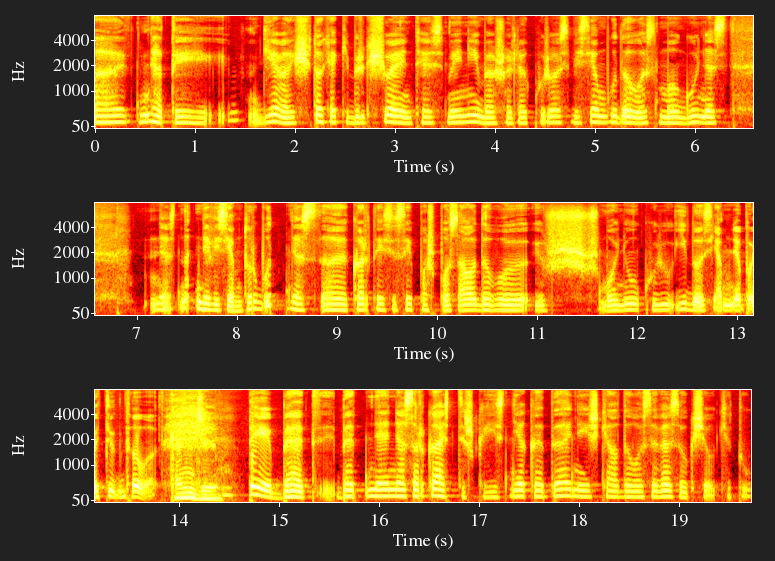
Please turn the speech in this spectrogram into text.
Ne, tai Dieve, šitokia kibirkščiuojanti asmenybė, šalia kurios visiems būdavo smagu, nes Nes, na, ne visiems turbūt, nes a, kartais jisai pašposaudavo iš žmonių, kurių įdos jam nepatikdavo. Kandžiai. Taip, bet, bet ne, nesarkastiškai, jis niekada neiškeldavo savęs aukščiau kitų.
